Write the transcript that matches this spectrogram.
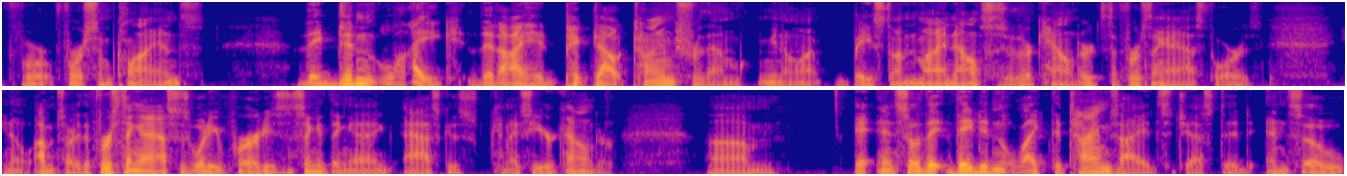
for for some clients, they didn't like that I had picked out times for them, you know, based on my analysis of their calendar. It's the first thing I asked for is, you know, I'm sorry, the first thing I ask is what are your priorities? The second thing I ask is, can I see your calendar? Um, and so they, they didn't like the times I had suggested. And so,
